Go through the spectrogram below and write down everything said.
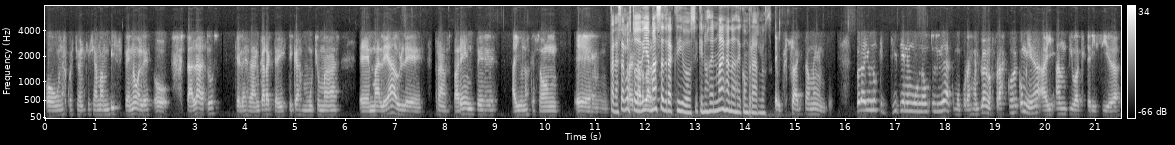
o unas cuestiones que se llaman bisfenoles o talatos que les dan características mucho más eh, maleables, transparentes. Hay unos que son eh, Para hacerlos todavía más atractivos y que nos den más ganas de comprarlos. Exactamente. Pero hay unos que sí tienen una utilidad, como por ejemplo en los frascos de comida hay antibactericidas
